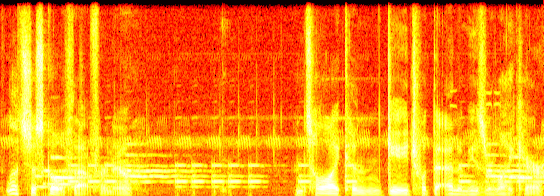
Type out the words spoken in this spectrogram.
Alright, let's just go with that for now. Until I can gauge what the enemies are like here.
